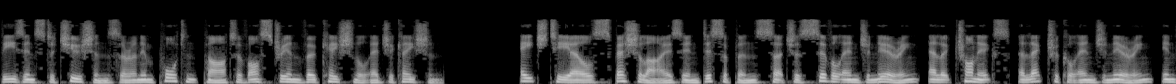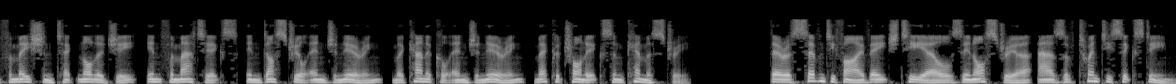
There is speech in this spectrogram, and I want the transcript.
These institutions are an important part of Austrian vocational education. HTLs specialize in disciplines such as civil engineering, electronics, electrical engineering, information technology, informatics, industrial engineering, mechanical engineering, mechatronics and chemistry. There are 75 HTLs in Austria as of 2016.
